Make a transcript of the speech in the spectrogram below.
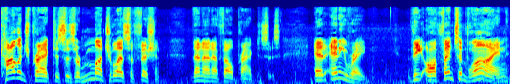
College practices are much less efficient than NFL practices. At any rate, the offensive line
